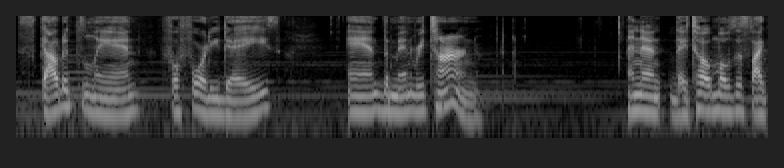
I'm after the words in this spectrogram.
scouted the land for 40 days and the men returned. And then they told moses like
